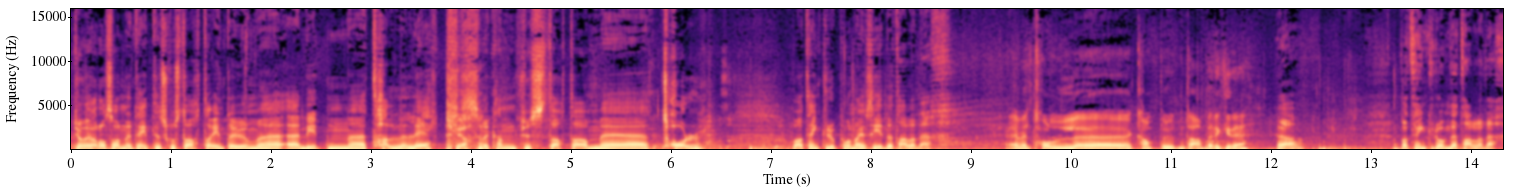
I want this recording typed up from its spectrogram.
Joey Hallersson, jeg tenkte jeg skulle starte intervjuet med en liten uh, tallelek. Ja. Så vi kan først starte med tolv. Hva tenker du på når jeg sier det tallet der? Det er vel tolv eh, kamper uten tap, er det ikke det? Ja? Hva tenker du om det tallet der?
